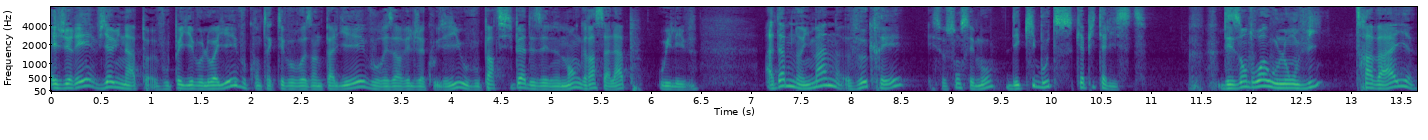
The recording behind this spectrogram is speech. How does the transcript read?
est gérée via une app. Vous payez vos loyers, vous contactez vos voisins de palier, vous réservez le jacuzzi ou vous participez à des événements grâce à l'app We Live. Adam Neumann veut créer, et ce sont ses mots, des kibbutz capitalistes. Des endroits où l'on vit, travaille,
